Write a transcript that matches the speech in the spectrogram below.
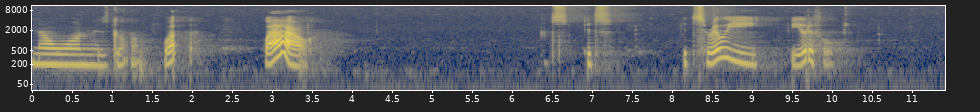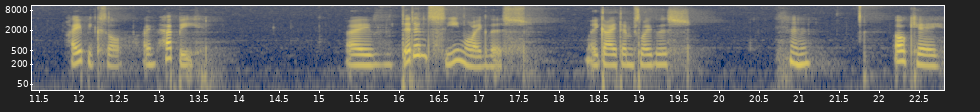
no one is going what? Wow. It's it's it's really beautiful. Hypixel, I'm happy. I didn't seen like this. Like items like this. okay.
